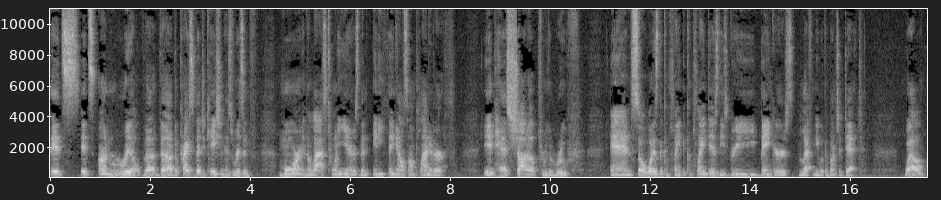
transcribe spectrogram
it's it's unreal. The the the price of education has risen more in the last 20 years than anything else on planet Earth. It has shot up through the roof. And so what is the complaint? The complaint is these greedy bankers left me with a bunch of debt. Well,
